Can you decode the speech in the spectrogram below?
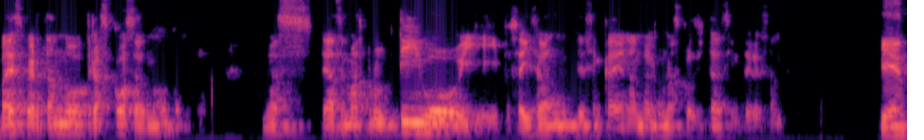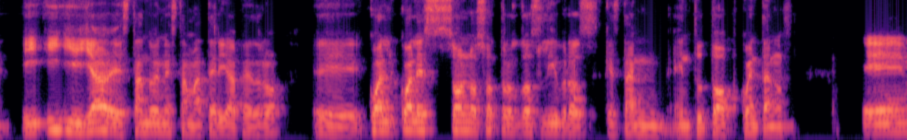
va despertando otras cosas, ¿no? Como te hace más productivo y pues ahí se van desencadenando algunas cositas interesantes. Bien, y, y ya estando en esta materia, Pedro, eh, ¿cuál, ¿cuáles son los otros dos libros que están en tu top? Cuéntanos. Eh,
